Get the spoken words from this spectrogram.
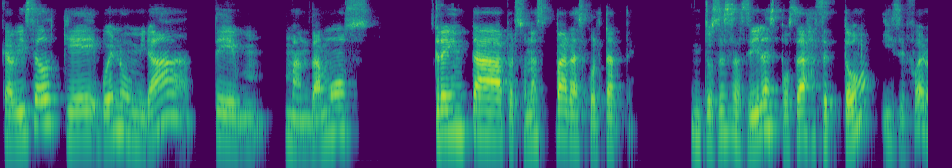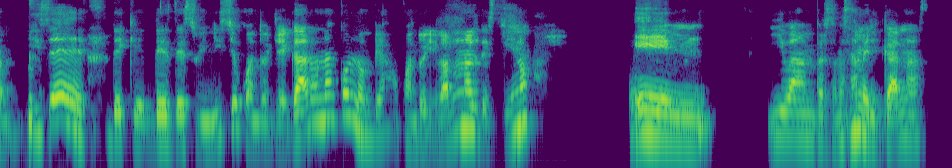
Caviezel que, bueno, mira, te mandamos 30 personas para escoltarte. Entonces así la esposa aceptó y se fueron. Dice de que desde su inicio, cuando llegaron a Colombia o cuando llegaron al destino, em, iban personas americanas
